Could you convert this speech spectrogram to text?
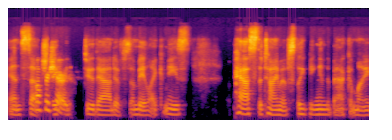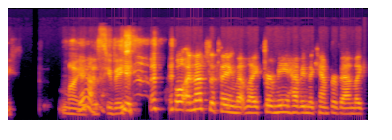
and such. Oh, for sure. do that if somebody like me's past the time of sleeping in the back of my my yeah. SUV. well, and that's the thing that like for me having the camper van, like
